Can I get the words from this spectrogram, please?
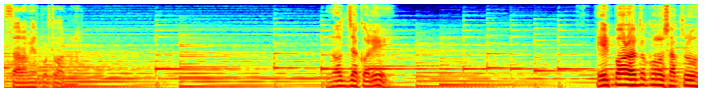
স্যার, আমি আর পড়তে পারব না। লজ্জা করে? এরপর হয়তো কোনো ছাত্র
